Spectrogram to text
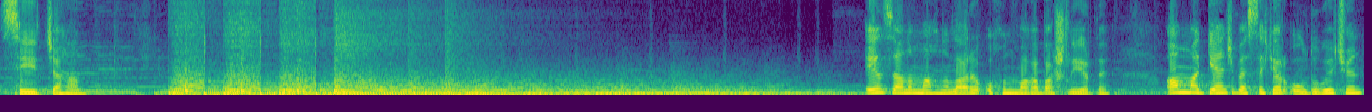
Seyidcahan Elzanın mahnıları oxunmağa başlayırdı. Amma gənc bəstəkar olduğu üçün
